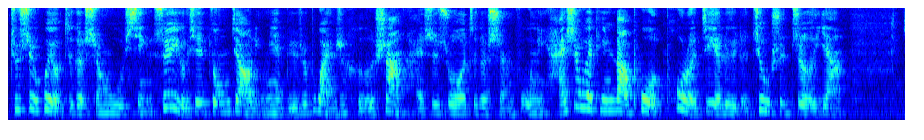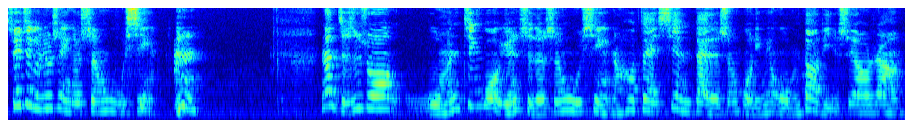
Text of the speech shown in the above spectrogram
就是会有这个生物性。所以有些宗教里面，比如说不管是和尚还是说这个神父，你还是会听到破破了戒律的，就是这样。所以这个就是一个生物性。那只是说，我们经过原始的生物性，然后在现代的生活里面，我们到底是要让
